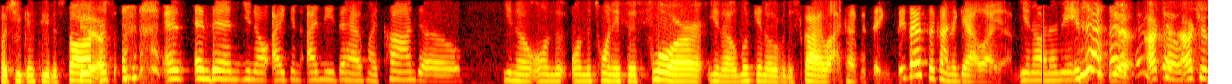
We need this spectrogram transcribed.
but you can see the stars. Yeah. and and then, you know, I can I need to have my condo you know, on the on the 25th floor, you know, looking over the skyline type of thing. See, that's the kind of gal I am. You know what I mean? yeah, I can so, I can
